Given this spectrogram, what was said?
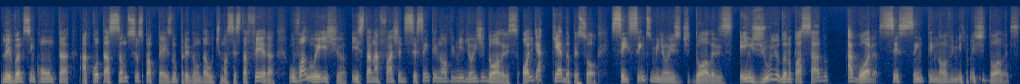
levando-se em conta a cotação de seus papéis no pregão da última sexta-feira, o valuation está na faixa de 69 milhões de dólares. Olha a queda, pessoal. 600 milhões de dólares em julho do ano passado, agora 69 milhões de dólares.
